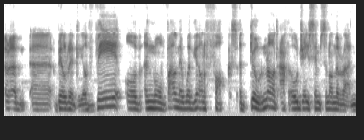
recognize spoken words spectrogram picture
um, uh, Bill Ridley, oedd fe oedd yng ngofal newyddion Fox y diwrnod ath O.J. Simpson on the run,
